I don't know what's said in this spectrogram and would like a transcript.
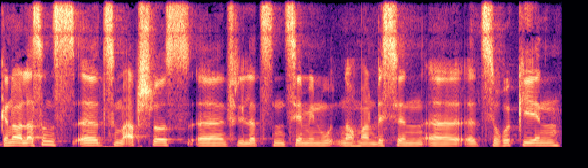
genau, lass uns äh, zum Abschluss äh, für die letzten zehn Minuten noch mal ein bisschen äh, zurückgehen.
